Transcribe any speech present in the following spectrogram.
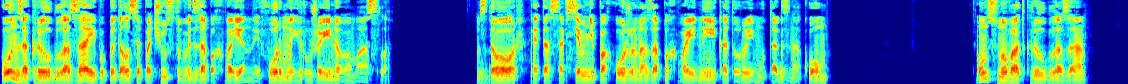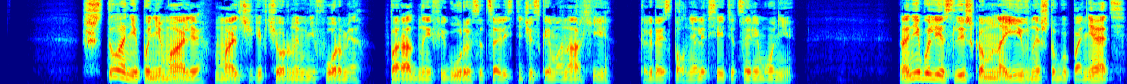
Он закрыл глаза и попытался почувствовать запах военной формы и ружейного масла. Вздор, это совсем не похоже на запах войны, который ему так знаком. Он снова открыл глаза. Что они понимали, мальчики в черной униформе, парадные фигуры социалистической монархии, когда исполняли все эти церемонии. Они были слишком наивны, чтобы понять,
